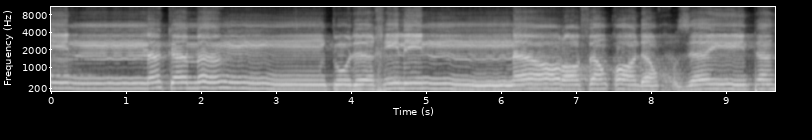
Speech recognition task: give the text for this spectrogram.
إنك من تدخل النار فقد أخزيته.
